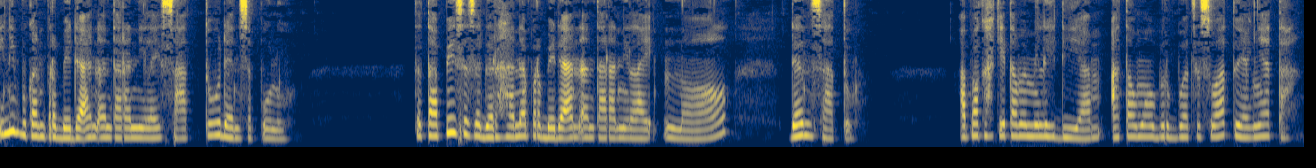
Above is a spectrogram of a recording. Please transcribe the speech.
ini bukan perbedaan antara nilai 1 dan 10, tetapi sesederhana perbedaan antara nilai 0 dan 1. Apakah kita memilih diam atau mau berbuat sesuatu yang nyata?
